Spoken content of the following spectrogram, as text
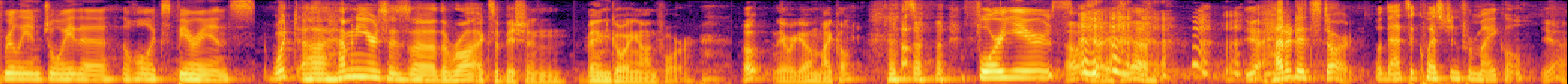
really enjoy the the whole experience. What? Uh, how many years has uh, the Raw exhibition been going on for? Oh, there we go, Michael. Four years. okay, yeah, yeah. How did it start? Well, that's a question for Michael. Yeah.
